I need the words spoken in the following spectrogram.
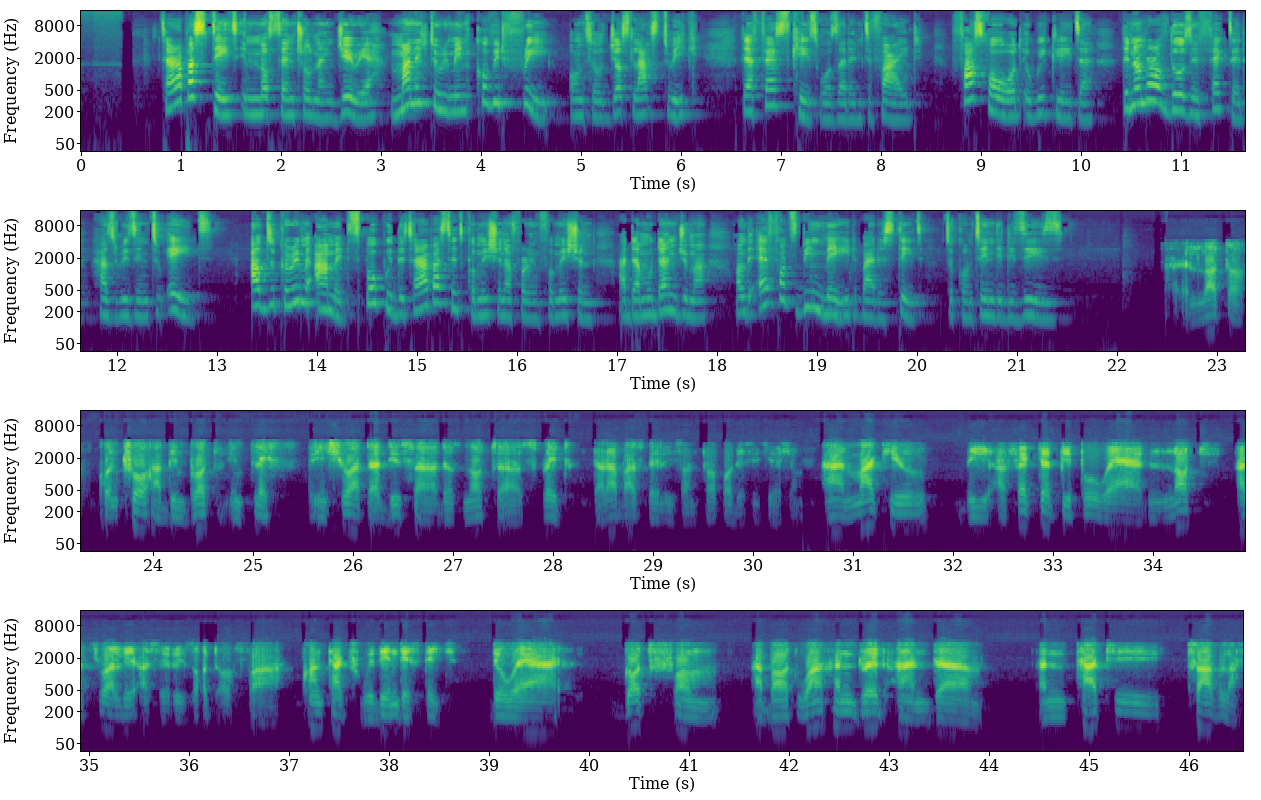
Taraba State in north central Nigeria managed to remain COVID free until just last week their first case was identified. Fast forward a week later, the number of those infected has risen to eight. Abdul Karim Ahmed spoke with the Taraba State Commissioner for Information, Adamu Danjuma, on the efforts being made by the state to contain the disease. A lot of control have been brought in place to ensure that this uh, does not uh, spread Taraba State is on top of the situation. And mark you, the affected people were not actually as a result of uh, contact within the state. They were got from about 130 um, travelers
